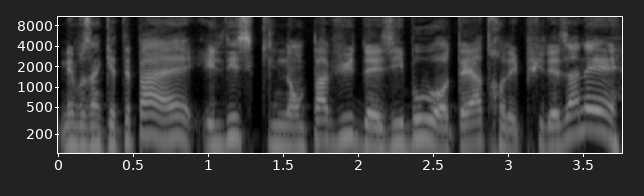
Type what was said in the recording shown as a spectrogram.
Ne vous inquiétez pas, hein, ils disent qu'ils n'ont pas vu des hiboux au théâtre depuis des années.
